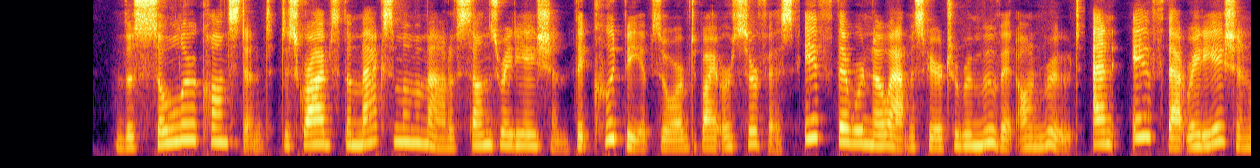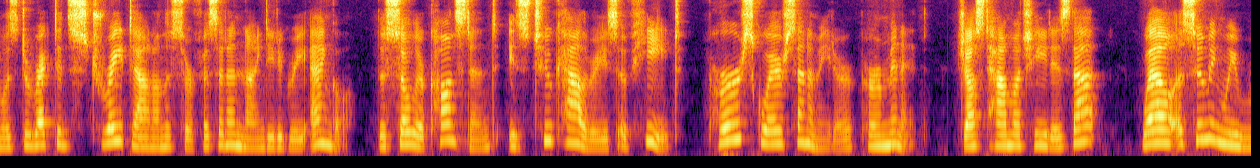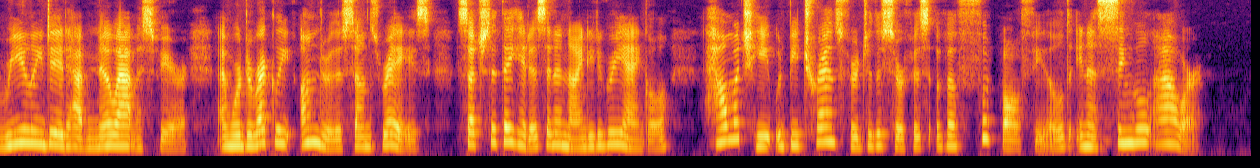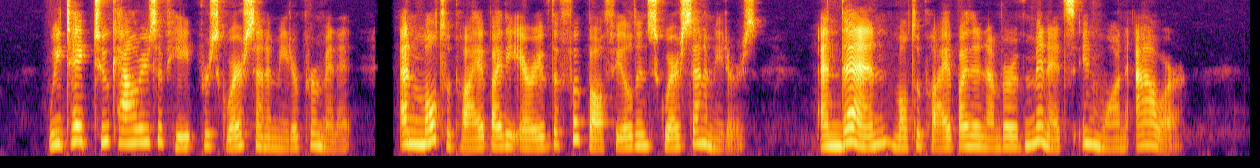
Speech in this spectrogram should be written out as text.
The solar constant describes the maximum amount of sun's radiation that could be absorbed by Earth's surface if there were no atmosphere to remove it en route, and if that radiation was directed straight down on the surface at a 90 degree angle. The solar constant is 2 calories of heat per square centimeter per minute. Just how much heat is that? Well, assuming we really did have no atmosphere and were directly under the sun's rays, such that they hit us at a 90 degree angle, how much heat would be transferred to the surface of a football field in a single hour? We take 2 calories of heat per square centimeter per minute and multiply it by the area of the football field in square centimeters, and then multiply it by the number of minutes in one hour.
